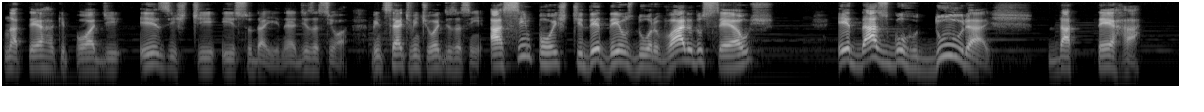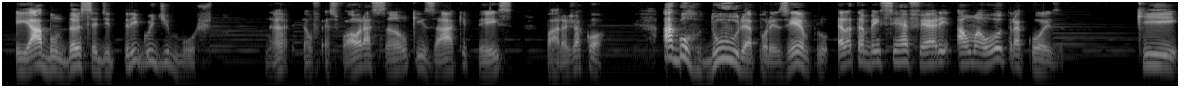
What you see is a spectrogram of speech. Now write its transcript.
na terra que pode existir isso daí, né? Diz assim, ó, 27, 28 diz assim: Assim, pois, te dê Deus do orvalho dos céus e das gorduras da terra e abundância de trigo e de mosto. Né? Então, essa foi a oração que Isaac fez para Jacó. A gordura, por exemplo, ela também se refere a uma outra coisa, que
